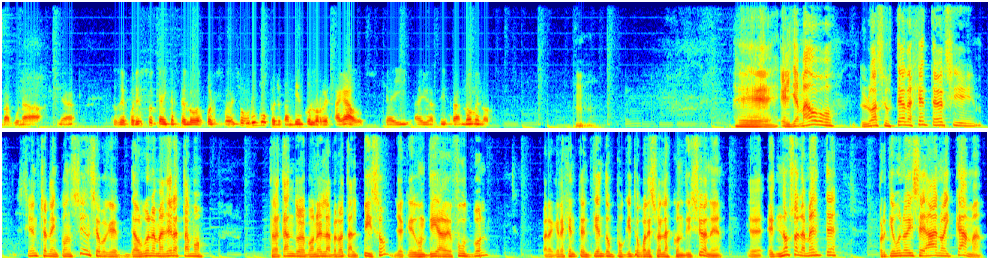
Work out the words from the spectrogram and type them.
vacunada, ¿ya? Entonces, por eso que hay que hacer los esfuerzos por esos grupos, pero también con los rezagados, que ahí hay una cifra no menor. Eh, el llamado lo hace usted a la gente a ver si, si entran en conciencia, porque de alguna manera estamos tratando de poner la pelota al piso, ya que es un día de fútbol, para que la gente entienda un poquito cuáles son las condiciones. Eh, eh, no solamente porque uno dice, ah, no hay cama,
